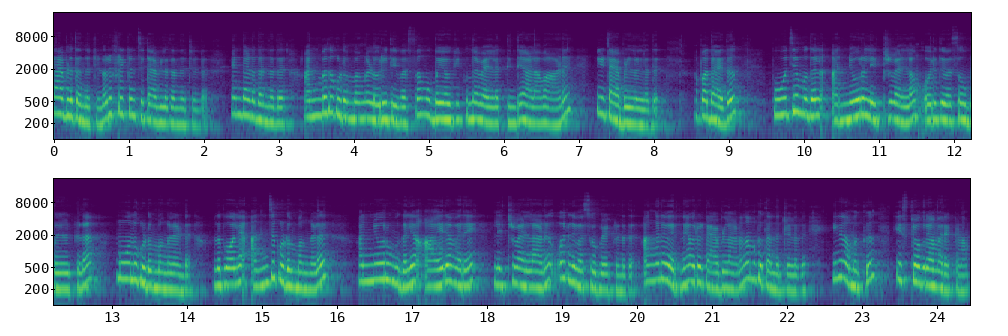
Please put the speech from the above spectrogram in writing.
ടേബിൾ തന്നിട്ടുണ്ട്. ഒരു ഫ്രീക്വൻസി ടേബിൾ തന്നിട്ടുണ്ട്. എന്താണ് തന്നത്? അൻപത് കുടുംബങ്ങൾ ഒരു ദിവസം ഉപയോഗിക്കുന്ന വെള്ളത്തിന്റെ അളവാണ് ഈ ടാബിളിലുള്ളത് അപ്പോൾ അതായത് പൂജ്യം മുതൽ അഞ്ഞൂറ് ലിറ്റർ വെള്ളം ഒരു ദിവസം ഉപയോഗിക്കുന്ന മൂന്ന് കുടുംബങ്ങളുണ്ട്. അതുപോലെ അഞ്ച് കുടുംബങ്ങൾ അഞ്ഞൂറ് മുതൽ ആയിരം വരെ ലിറ്റർ വെള്ളമാണ് ഒരു ദിവസം ഉപയോഗിക്കുന്നത് അങ്ങനെ വരുന്ന ഒരു ടേബിളാണ് നമുക്ക് തന്നിട്ടുള്ളത്. ഇനി നമുക്ക് ഹിസ്റ്റോഗ്രാം വരക്കണം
